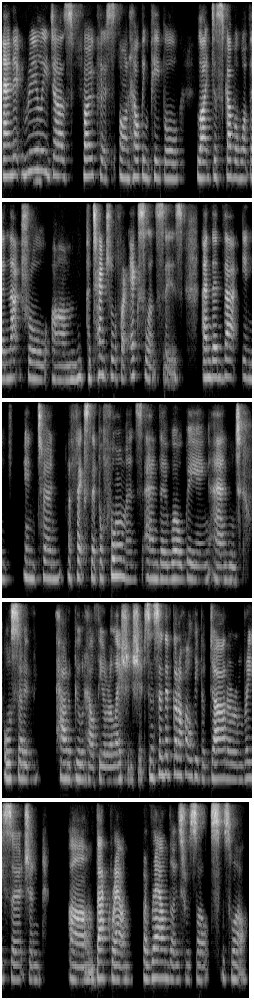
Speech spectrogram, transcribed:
And it really does focus on helping people like discover what their natural um, potential for excellence is. And then that in in turn affects their performance and their well-being and also how to build healthier relationships. And so they've got a whole heap of data and research and um, background around those results as well.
